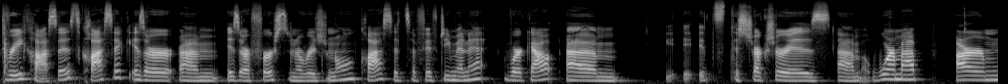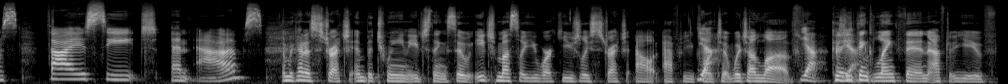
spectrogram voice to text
three classes. Classic is our um, is our first and original class. It's a 50 minute workout. Um, it's the structure is um, warm up, arms, thighs, seat, and abs. And we kind of stretch in between each thing. So each muscle you work, you usually stretch out after you've Yeah. worked it, which I love. Yeah. Because Oh, you yeah. think lengthen after you've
